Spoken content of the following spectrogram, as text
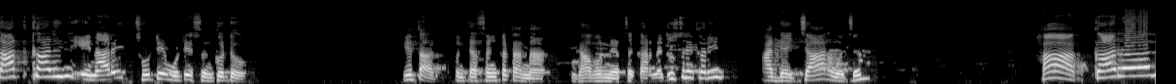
तात्कालीन येणारे छोटे मोठे संकट येतात पण त्या संकटांना घाबरण्याचं कारण आहे. दुसरे करीन अध्याय चार वचन. हा कारण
